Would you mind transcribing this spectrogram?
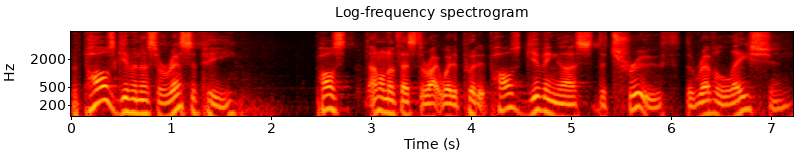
But Paul's given us a recipe. Paul's, I don't know if that's the right way to put it. Paul's giving us the truth, the revelation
